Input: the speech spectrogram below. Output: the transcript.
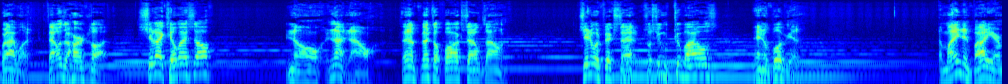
what I want. That was a hard thought. Should I kill myself? No, not now. Then a mental fog settled down. Gin would fix that, so she two bottles and oblivion. The mind and body are,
